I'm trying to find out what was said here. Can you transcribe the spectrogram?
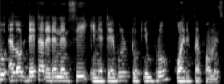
To allow data redundancy in a table to improve query performance.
